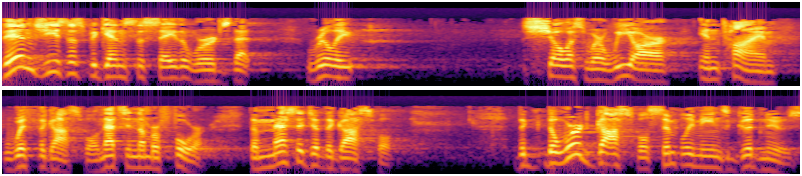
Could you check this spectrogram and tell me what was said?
Then Jesus begins to say the words that really show us where we are in time with the gospel. And that's in number four the message of the gospel. The, the word gospel simply means good news.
